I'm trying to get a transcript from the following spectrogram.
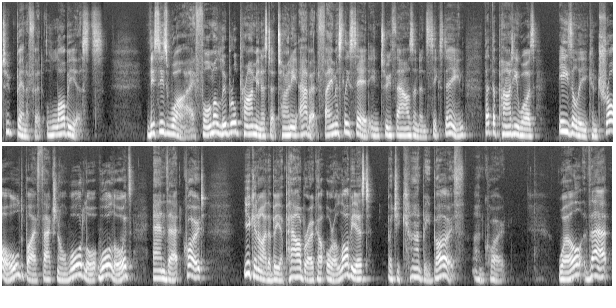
to benefit lobbyists. This is why former Liberal Prime Minister Tony Abbott famously said in 2016 that the party was easily controlled by factional warlords and that, quote, you can either be a power broker or a lobbyist, but you can't be both, unquote. Well, that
